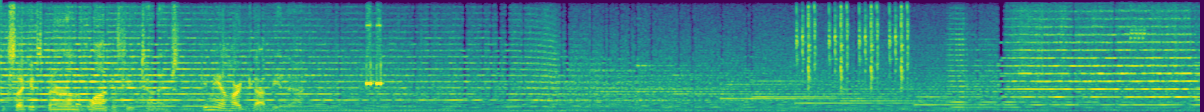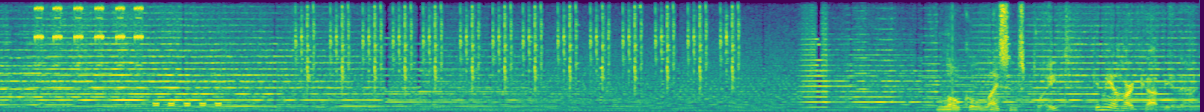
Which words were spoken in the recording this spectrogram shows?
Looks like it's been around the block a few times. Give me a hard copy of that. Local license plate. Give me a hard copy of that.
